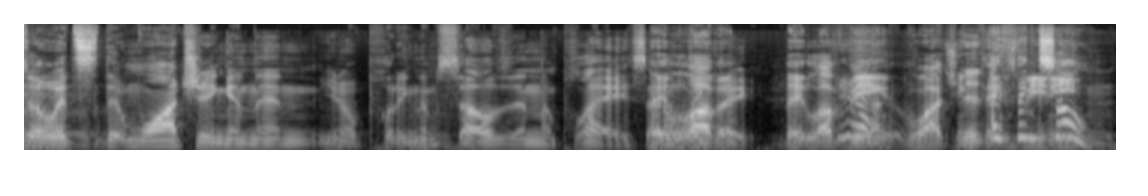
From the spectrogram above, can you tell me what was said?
So Mm. it's them watching and then you know putting themselves in the place. I They don't love it. They love Yeah. being watching It- I things think being so. eaten.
